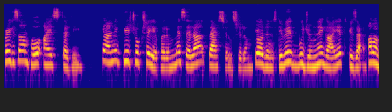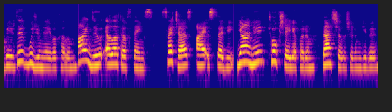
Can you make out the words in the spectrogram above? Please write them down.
For example, I study. Yani birçok şey yaparım. Mesela ders çalışırım. Gördüğünüz gibi bu cümle gayet güzel. Ama bir de bu cümleye bakalım. I do a lot of things such as I study. Yani çok şey yaparım, ders çalışırım gibi.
